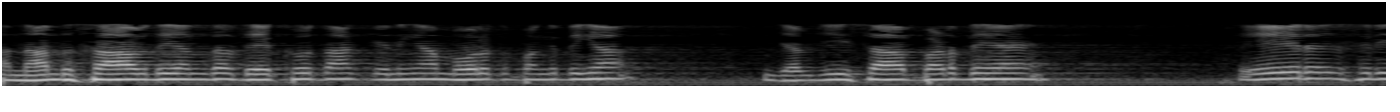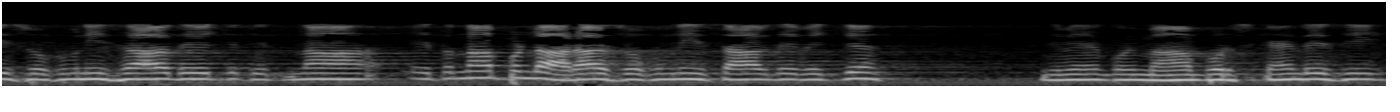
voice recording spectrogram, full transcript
ਆਨੰਦ ਸਾਹਿਬ ਦੇ ਅੰਦਰ ਦੇਖੋ ਤਾਂ ਕਿੰਨੀਆਂ ਮੋਲਕ ਪੰਕਤੀਆਂ ਜਪਜੀ ਸਾਹਿਬ ਪੜ੍ਹਦੇ ਆ ਫਿਰ ਸ੍ਰੀ ਸੁਖਮਨੀ ਸਾਹਿਬ ਦੇ ਵਿੱਚ ਕਿੰਨਾ, ਇਤਨਾ ਭੰਡਾਰਾ ਸੁਖਮਨੀ ਸਾਹਿਬ ਦੇ ਵਿੱਚ, ਜਿਵੇਂ ਕੋਈ ਮਹਾਂਪੁਰਸ਼ ਕਹਿੰਦੇ ਸੀ।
